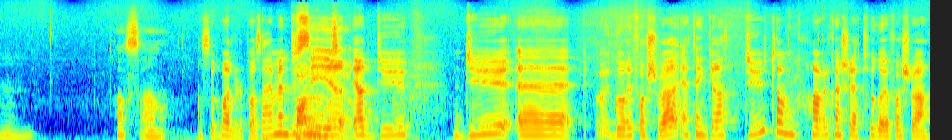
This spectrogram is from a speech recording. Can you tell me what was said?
Mm. og så Og så baller det på seg. Men du Baller sier ja, du, du eh, går i forsvar. Jeg tenker at du, Tom, har vel kanskje lett for å gå i forsvar.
